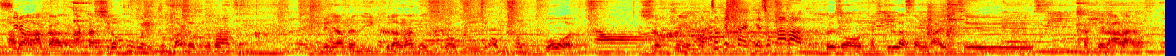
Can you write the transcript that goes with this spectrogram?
시럽. 아까 아까 시럽 부분이 좀 맞아서 그런. 왜냐면 이 grenadine 시럽이 엄청 무거워요. 어. 시럽 중에서. 어차피 그냥 계속 깔아앉는. 그래서 데킬라 sunrise 칵테일 알아요?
